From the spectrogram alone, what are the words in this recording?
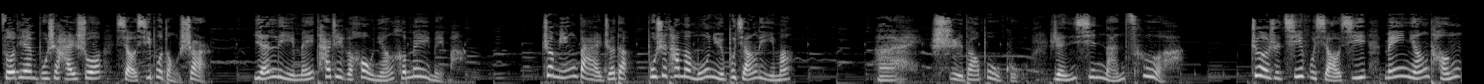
昨天不是还说小西不懂事儿，眼里没他这个后娘和妹妹吗？这明摆着的不是他们母女不讲理吗？唉，世道不古，人心难测啊！这是欺负小西没娘疼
